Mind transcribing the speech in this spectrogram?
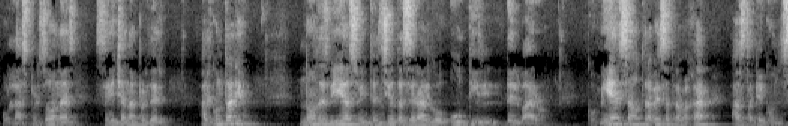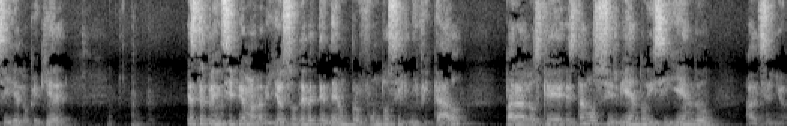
o las personas se echan a perder. Al contrario, no desvía su intención de hacer algo útil del barro. Comienza otra vez a trabajar hasta que consigue lo que quiere. Este principio maravilloso debe tener un profundo significado para los que estamos sirviendo y siguiendo al Señor.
